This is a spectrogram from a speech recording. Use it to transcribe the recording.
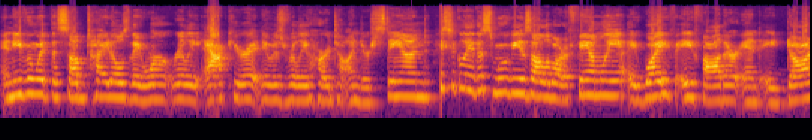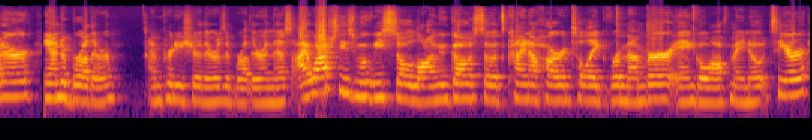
and even with the subtitles, they weren't really accurate, and it was really hard to understand. Basically, this movie is all about a family, a wife, a father, and a daughter, and a brother. I'm pretty sure there was a brother in this. I watched these movies so long ago, so it's kind of hard to like remember and go off my notes here.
